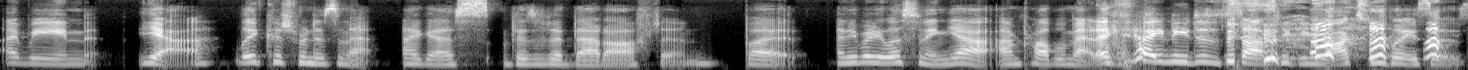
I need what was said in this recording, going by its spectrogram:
I mean, yeah, Lake Cushman isn't, I guess, visited that often. But anybody listening, yeah, I'm problematic. I need to stop taking rocks from places.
